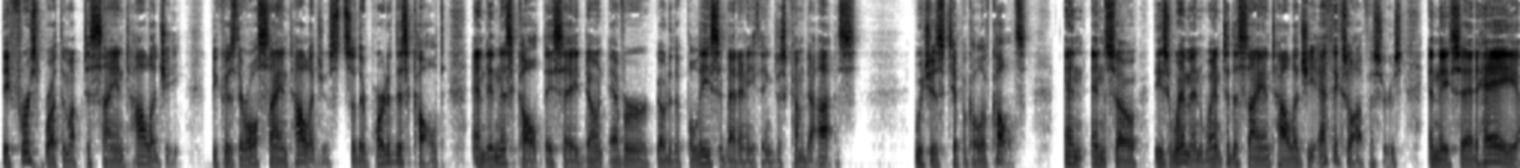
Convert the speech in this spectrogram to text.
They first brought them up to Scientology because they're all Scientologists. So they're part of this cult. And in this cult, they say, don't ever go to the police about anything, just come to us, which is typical of cults. And, and so these women went to the Scientology ethics officers and they said, Hey,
